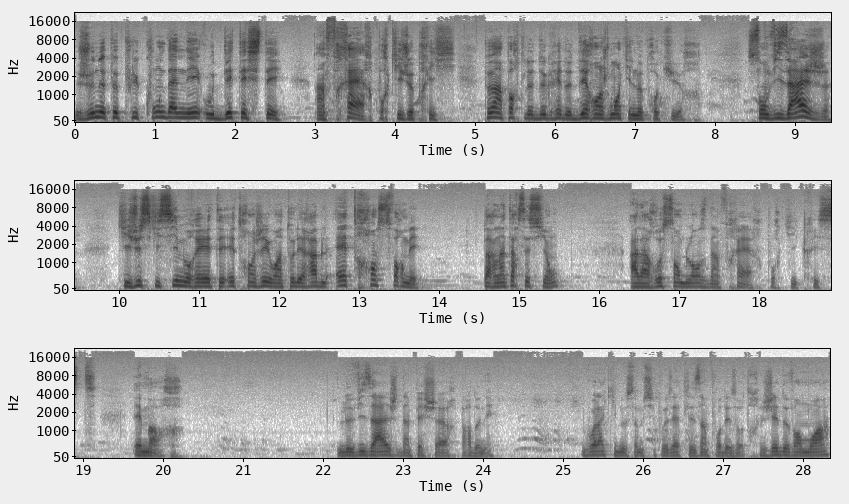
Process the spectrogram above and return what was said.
Je ne peux plus condamner ou détester un frère pour qui je prie, peu importe le degré de dérangement qu'il me procure. Son visage, qui jusqu'ici m'aurait été étranger ou intolérable, est transformé par l'intercession à la ressemblance d'un frère pour qui Christ est mort le visage d'un pécheur pardonné. Voilà qui nous sommes supposés être les uns pour des autres. J'ai devant moi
